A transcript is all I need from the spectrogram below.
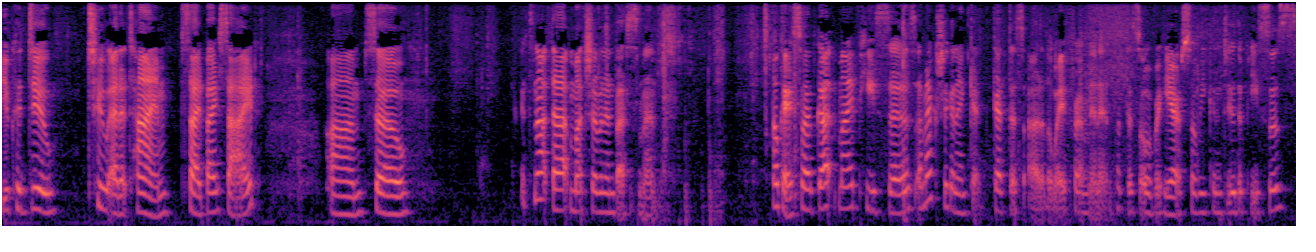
you could do two at a time, side by side. Um, so it's not that much of an investment. Okay, so I've got my pieces. I'm actually going to get, get this out of the way for a minute, put this over here so we can do the pieces.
